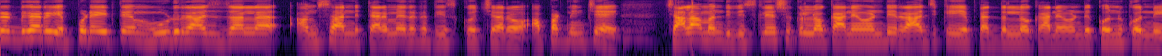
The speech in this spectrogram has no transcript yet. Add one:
రెడ్డి గారు ఎప్పుడైతే మూడు రాజధానుల అంశాన్ని తెర మీదకు తీసుకొచ్చారో అప్పటి నుంచే చాలామంది విశ్లేషకుల్లో కానివ్వండి రాజకీయ పెద్దల్లో కానివ్వండి కొన్ని కొన్ని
